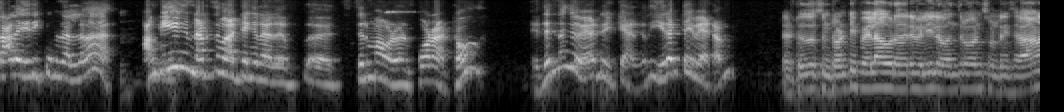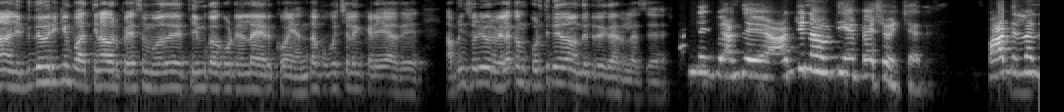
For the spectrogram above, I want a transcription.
சாலை இருக்கிறது அல்லவா? அங்கேயும் நடத்த மாட்டேங்கிறாரு திருமாவளவன் போராட்டம். இது என்னங்க வேடிக்கையா இருக்குது? இரட்டை வேடம். டூ தௌசண்ட் டுவெண்ட்டி ஃபைவ்ல அவர் வந்து வெளியில வந்துருவான்னு சொல்றீங்க சார். ஆனா இது வரைக்கும் பாத்தீங்கன்னா அவர் பேசும்போது திமுக கூட்டணி எல்லாம் இருக்கும் எந்த புகைச்சலும் கிடையாது அப்படின்னு சொல்லி ஒரு விளக்கம் கொடுத்துட்டே தான் வந்துட்டு இருக்காருல்ல சார். அந்த அந்த அர்ஜுனா விட்டு ஏன் பேச வச்சாரு. பாட்டெல்லாம்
